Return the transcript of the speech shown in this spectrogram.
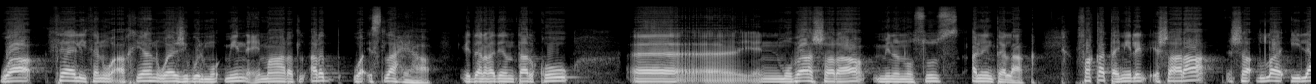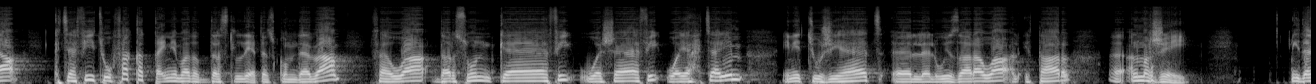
وثالثا وأخيرا واجب المؤمن عمارة الأرض وإصلاحها. اذا غادي ننطلقوا آه يعني مباشرة من النصوص الانطلاق. فقط يعني للإشارة إن شاء الله إلى اكتفيت فقط يعني بهذا الدرس اللي عطيتكم دابا. فهو درس كافي وشافي ويحترم يعني التوجيهات الوزارة والإطار آه، المرجعي. إذا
